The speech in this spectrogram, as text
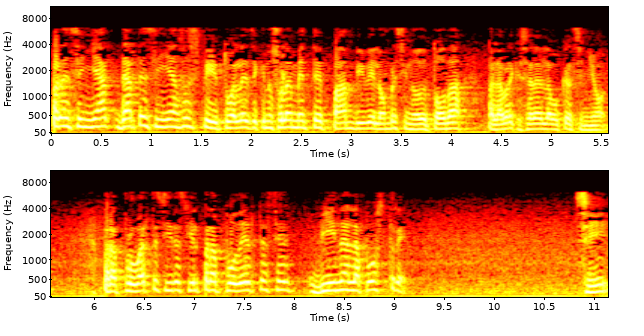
para enseñar, darte enseñanzas espirituales de que no solamente pan vive el hombre, sino de toda palabra que sale de la boca del Señor. Para probarte si eres fiel, para poderte hacer bien a la postre. ¿Sí?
